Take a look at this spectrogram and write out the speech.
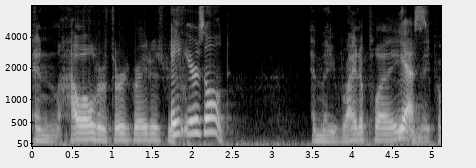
And how old are third graders? Eight years old. And they write a play? Yes. And they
